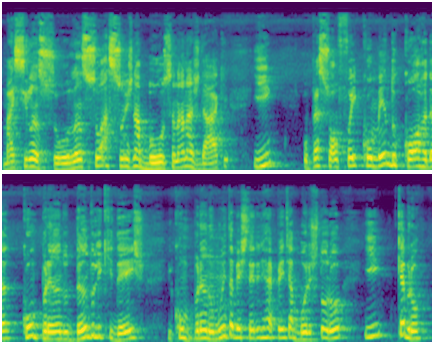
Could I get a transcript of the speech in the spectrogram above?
mas se lançou, lançou ações na bolsa, na Nasdaq, e o pessoal foi comendo corda, comprando, dando liquidez e comprando muita besteira, e de repente a bolha estourou e quebrou.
